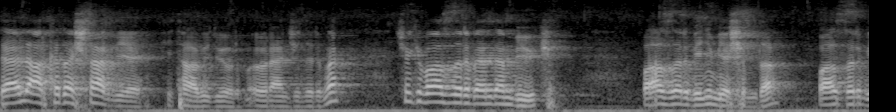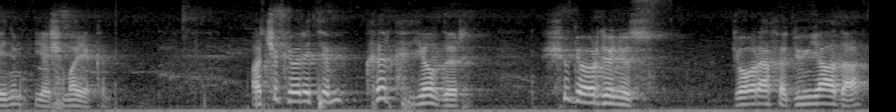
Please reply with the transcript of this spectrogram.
değerli arkadaşlar diye hitap ediyorum öğrencilerime. Çünkü bazıları benden büyük, bazıları benim yaşımda, bazıları benim yaşıma yakın. Açık öğretim 40 yıldır şu gördüğünüz coğrafya, dünyada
